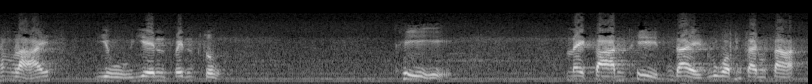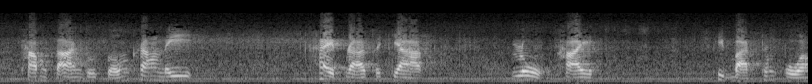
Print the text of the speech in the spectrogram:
ทั้งหลายอยู่เย็นเป็นสุข ที่ในการที่ได้รวมกันการทำการกุศลครั้งนี้ ให้ปราศจากโรคภัยพิบัติทั้งปวง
